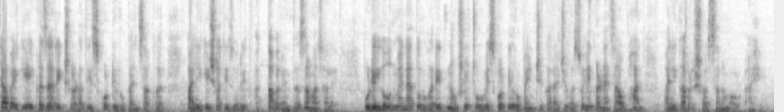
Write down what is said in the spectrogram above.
त्यापैकी एक हजार एकशे अडतीस कोटी रुपयांचा कर पालिकेच्या तिजोरीत आत्तापर्यंत जमा झालाय. पुढील दोन महिन्यात उर्वरित नऊशे चोवीस कोटी रुपयांची कराची वसुली करण्याचं आव्हान पालिका प्रशासनामोर आहे.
